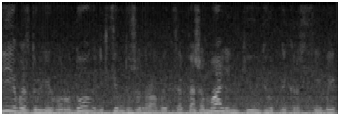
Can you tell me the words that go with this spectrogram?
Києва, з других городів, і всім дуже подобається. Каже, маленький, уютний, красивий.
